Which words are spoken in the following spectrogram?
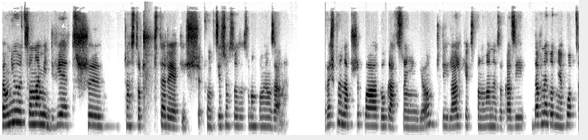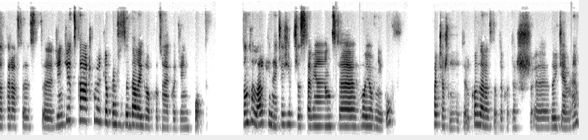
pełniły co najmniej dwie, trzy, często cztery jakieś funkcje, często ze sobą powiązane. Weźmy na przykład bogactwo Ningyo, czyli lalki eksponowane z okazji dawnego Dnia Chłopca, teraz to jest e, Dzień Dziecka, aczkolwiek Japończycy dalej go obchodzą jako Dzień Chłopca. Są to lalki najczęściej przedstawiające wojowników, chociaż nie tylko, zaraz do tego też e, dojdziemy.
